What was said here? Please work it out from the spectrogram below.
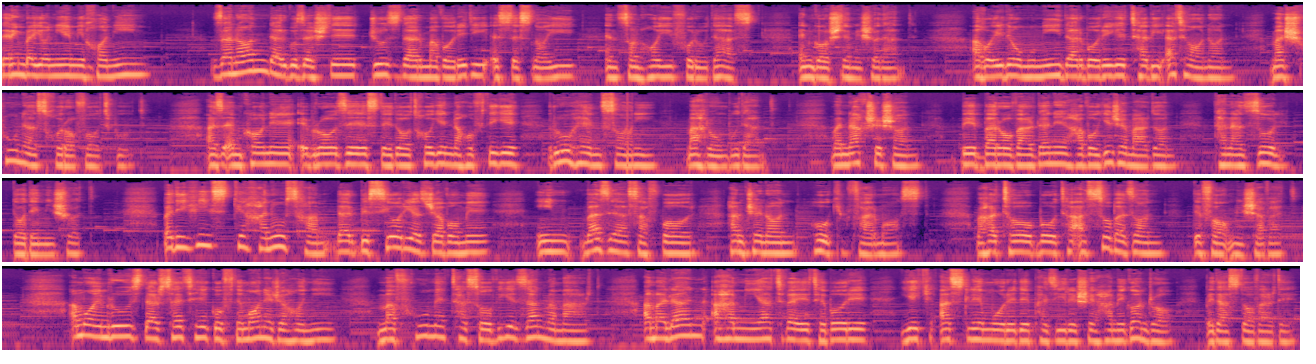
در این بیانیه می‌خوانیم زنان در گذشته جز در مواردی استثنایی انسانهایی فروده است انگاشته می شدند عقاید عمومی درباره طبیعت آنان مشهون از خرافات بود از امکان ابراز استعدادهای نهفته روح انسانی محروم بودند و نقششان به برآوردن هوایج مردان تنزل داده می‌شد. بدیهی است که هنوز هم در بسیاری از جوامع این وضع اسفبار همچنان حکم فرماست و حتی با تعصب از آن دفاع می شود اما امروز در سطح گفتمان جهانی مفهوم تصاوی زن و مرد عملا اهمیت و اعتبار یک اصل مورد پذیرش همگان را به دست آورده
